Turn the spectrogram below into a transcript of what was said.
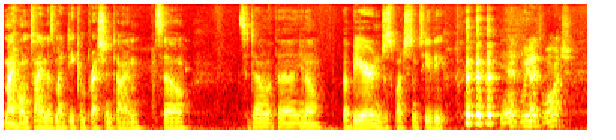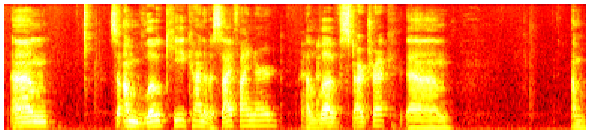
My home time is my decompression time, so sit down with a you know a beer and just watch some TV. yeah, we like to watch. Um, so I'm low key kind of a sci-fi nerd. I love Star Trek. Um, I'm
